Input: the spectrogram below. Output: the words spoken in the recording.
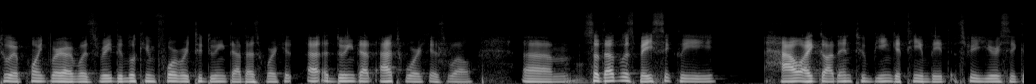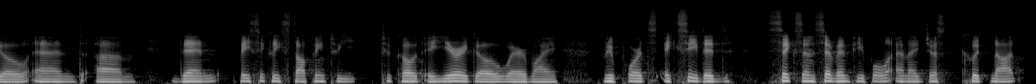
to a point where I was really looking forward to doing that as work, uh, doing that at work as well. Um, Mhm. So that was basically how I got into being a team lead three years ago, and um, then basically stopping to to code a year ago, where my reports exceeded six and seven people, and I just could not.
